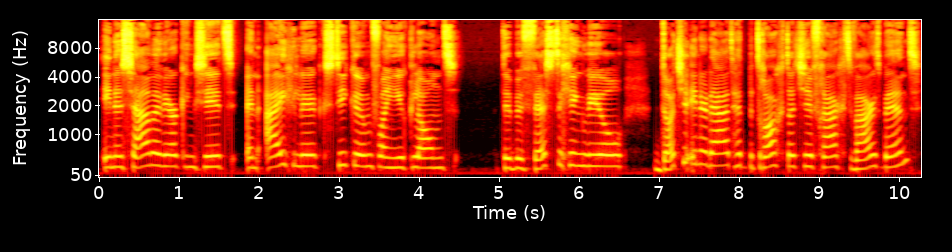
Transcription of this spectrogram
in een samenwerking zit en eigenlijk stiekem van je klant de bevestiging wil dat je inderdaad het bedrag dat je vraagt waard bent,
